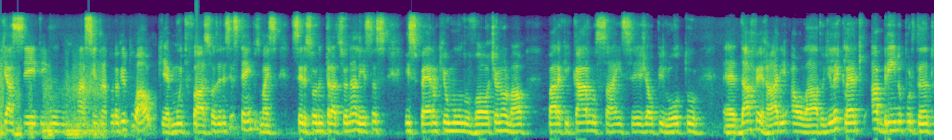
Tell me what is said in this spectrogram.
que aceitem uma assinatura virtual, que é muito fácil fazer nesses tempos, mas se eles forem tradicionalistas, esperam que o mundo volte ao normal para que Carlos Sainz seja o piloto é, da Ferrari ao lado de Leclerc, abrindo, portanto,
